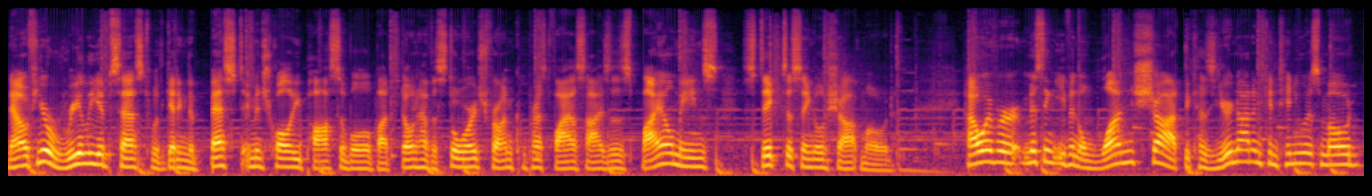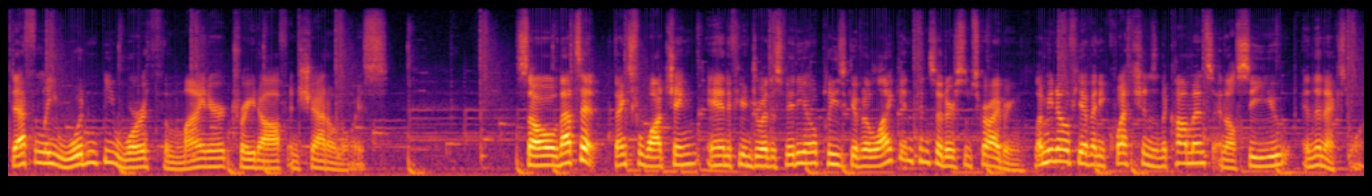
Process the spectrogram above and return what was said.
Now, if you're really obsessed with getting the best image quality possible, but don't have the storage for uncompressed file sizes, by all means, stick to single shot mode. However, missing even one shot because you're not in continuous mode definitely wouldn't be worth the minor trade-off in shadow noise. So that's it. Thanks for watching, and if you enjoyed this video, please give it a like and consider subscribing. Let me know if you have any questions in the comments, and I'll see you in the next one.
